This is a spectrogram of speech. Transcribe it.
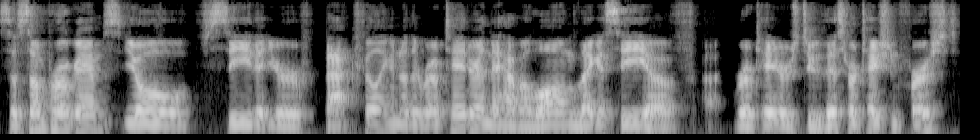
So some programs you'll see that you're backfilling another rotator and they have a long legacy of uh, rotators do this rotation first.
